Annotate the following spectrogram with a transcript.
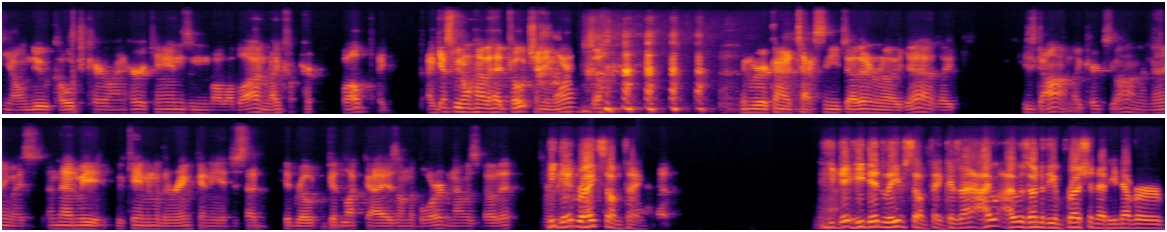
you know, new coach Carolina Hurricanes and blah blah blah, and like, well, I, I guess we don't have a head coach anymore, so. and we were kind of texting each other, and we're like, yeah, like he's gone, like Kirk's gone, and anyways, and then we we came into the rink, and he had just had he wrote good luck guys on the board, and that was about it. Really he did write something. Yeah. He did. He did leave something because I, I, I was under the impression that he never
